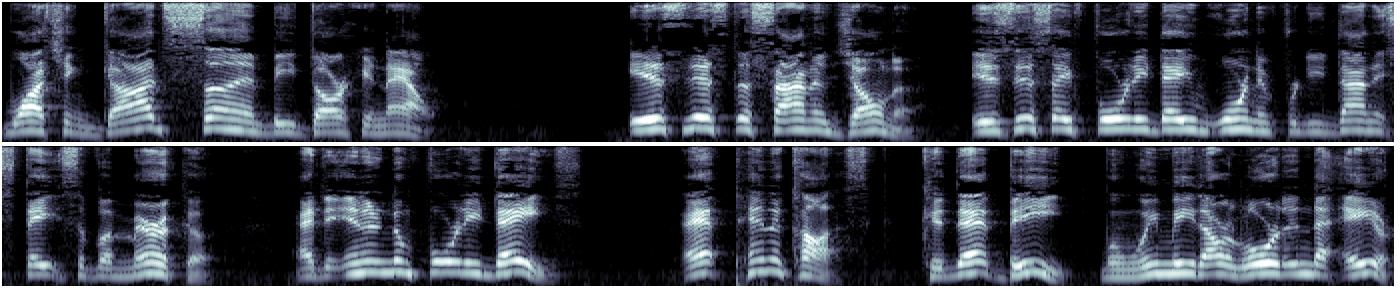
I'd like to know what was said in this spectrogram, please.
watching God's sun be darkened out. Is this the sign of Jonah? Is this a 40 day warning for the United States of America? At the end of them 40 days, at Pentecost, could that be when we meet our Lord in the air?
